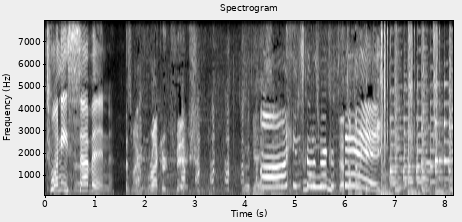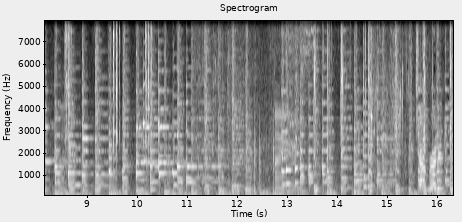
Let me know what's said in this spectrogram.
27! That's my record fish. Okay, Oh, he just got his record Is that something we can keep? Nice. Job, brother.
